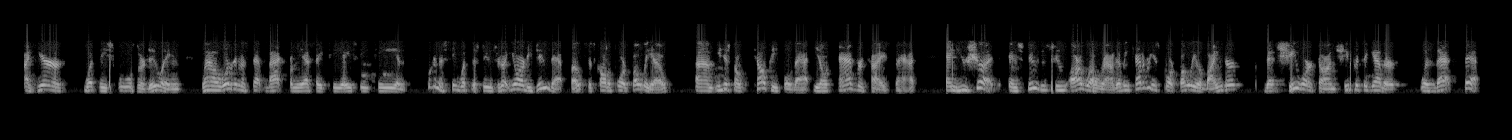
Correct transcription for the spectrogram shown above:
I hear what these schools are doing. Well, we're going to step back from the SAT, ACT, and we're going to see what the students are doing. You already do that, folks. It's called a portfolio. Um, you just don't tell people that. You don't advertise that. And you should. And students who are well rounded, I mean, Katarina's portfolio binder that she worked on, she put together, was that thick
